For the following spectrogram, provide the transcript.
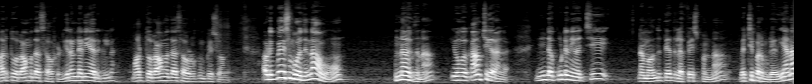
மருத்துவர் ராமதாஸ் அவர்கள் இரண்டணியாக இருக்குல்ல மருத்துவர் ராமதாஸ் அவர்களுக்கும் பேசுவாங்க. அப்படி பேசும்போது என்ன ஆகும்? என்ன ஆகுதுன்னா இவங்க காமிச்சிக்கிறாங்க. இந்த கூட்டணி வச்சு நம்ம வந்து தேர்தலில் ஃபேஸ் பண்ணால் வெற்றி பெற முடியாது. ஏன்னா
